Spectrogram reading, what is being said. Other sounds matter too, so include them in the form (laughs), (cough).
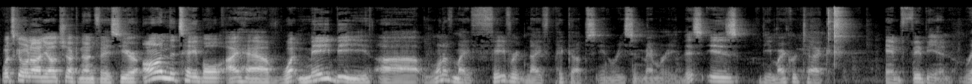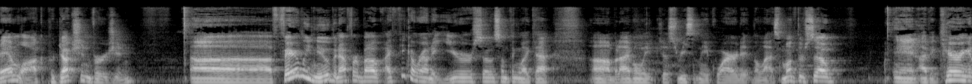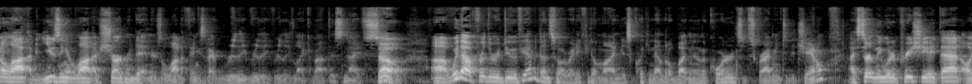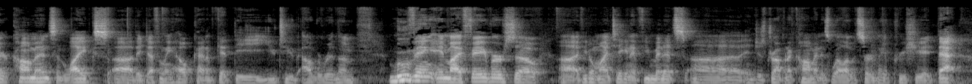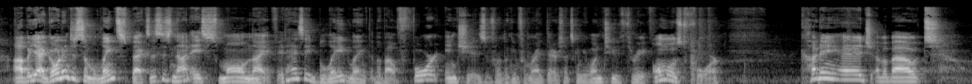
What's going on, y'all? Chuck Nunface here. On the table, I have what may be uh, one of my favorite knife pickups in recent memory. This is the Microtech Amphibian Ramlock production version. Uh, fairly new, been out for about, I think around a year or so, something like that. Uh, but I've only just recently acquired it in the last month or so and I've been carrying it a lot. I've been using it a lot. I've sharpened it, and there's a lot of things that I really, really, really like about this knife. So, uh, without further ado, if you haven't done so already, if you don't mind just clicking that little button in the corner and subscribing to the channel, I certainly would appreciate that. All your comments and likes, uh, they definitely help kind of get the YouTube algorithm moving in my favor. So, uh, if you don't mind taking a few minutes uh, and just dropping a comment as well, I would certainly appreciate that. Uh, but yeah, going into some length specs, this is not a small knife. It has a blade length of about four inches, if we're looking from right there. So it's going to be one, two, three, almost four. Cutting edge of about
